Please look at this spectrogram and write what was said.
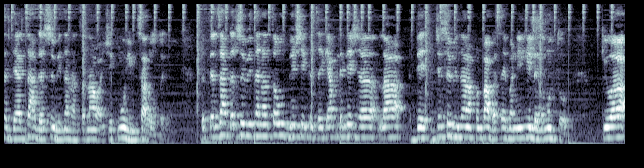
सध्या जागर संविधानाचा नावाची एक मोहीम चालवतोय तर त्या जागर संविधानाचा उद्देश एकच आहे की आपल्या देशाला दे जे संविधान आपण बाबासाहेबांनी लिहिलेलं म्हणतो किंवा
